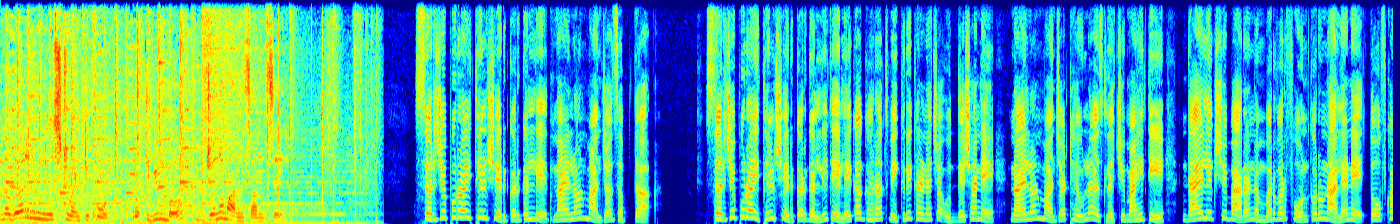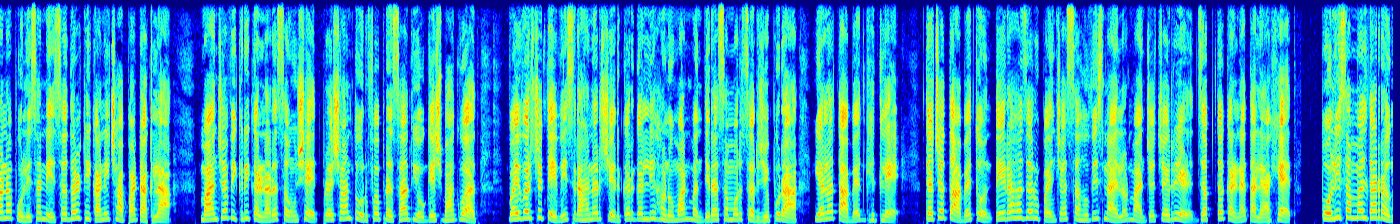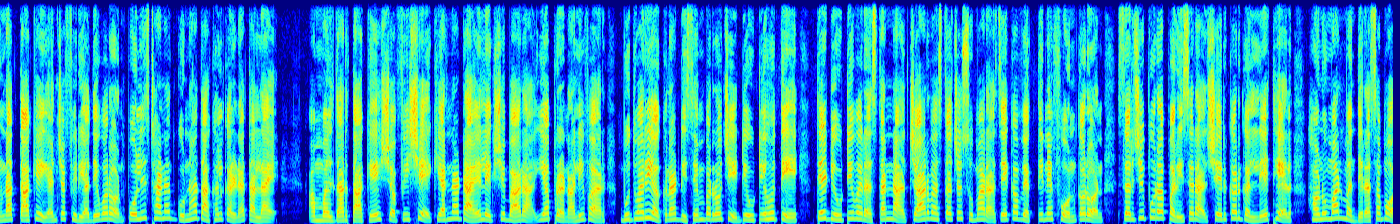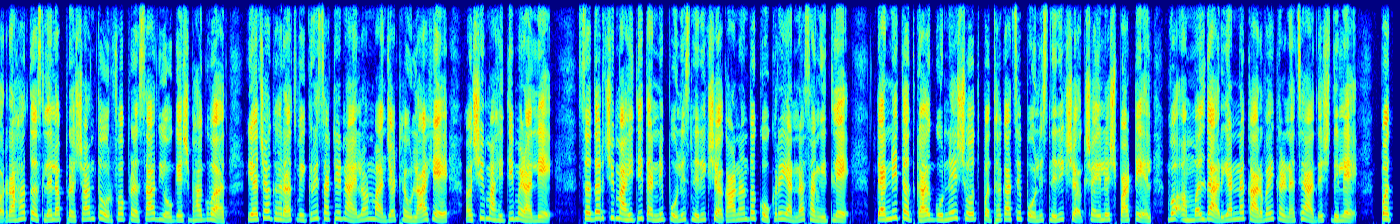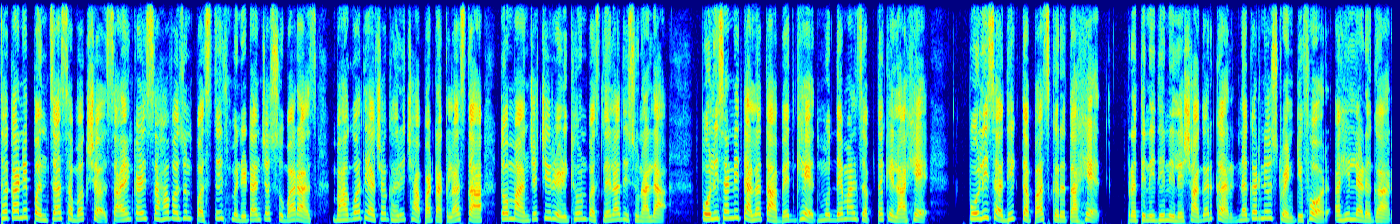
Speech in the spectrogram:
नगर news twenty four प्रतिबिंब जनमानसांचे. सर्जेपुरा येथील शेरकर गल्लीत नायलॉन मांजा जप्त. सर्जेपुरा येथील शेरकर गल्लीतील एका घरात विक्री करण्याच्या उद्देशाने नायलॉन मांजा ठेवला असल्याची माहिती डायल एकशे बारा नंबरवर फोन करून आल्याने तोफखाना पोलिसांनी सदर ठिकाणी छापा टाकला. मांजा विक्री करणारा संशयित प्रशांत उर्फ प्रसाद योगेश भागवत वयवर्ष तेवीस राहणार शेरकर गल्ली हनुमान मंदिरासमोर सर्जेपुरा याला ताब्यात घेतले. त्याच्या ताब्यातून तेरा हजार रुपयांच्या सव्वीस नायलॉन मांजाचे रेळ जप्त करण्यात आले आहेत. पोलीस अंमलदार रंगनाथ ताके यांच्या फिर्यादीवरून पोलीस ठाण्यात गुन्हा दाखल करण्यात आलाय अंमलदार ताके शफी शेख यांना डायल एकशे बारा या प्रणालीवर बुधवारी अकरा डिसेंबर रोजी ड्युटी होती. ते ड्युटीवर असताना चार वाजताच्या सुमारास एका व्यक्तीने फोन करून सर्जीपुरा परिसरात शेरकर गल्ली येथील हनुमान मंदिरासमोर राहत असलेला प्रशांत उर्फ प्रसाद योगेश भागवत याच्या घरात विक्रीसाठी नायलॉन मांजा ठेवला आहे अशी माहिती मिळाली सदरची माहिती त्यांनी पोलीस निरीक्षक आनंद कोकरे यांना सांगितले. त्यांनी तत्काळ गुन्हे शोध पथकाचे पोलीस निरीक्षक शैलेश पाटील व अंमलदार यांना कारवाई करण्याचे आदेश दिले. पथकाने पंचासमक्ष सायंकाळी सहा वाजून पस्तीस मिनिटांच्या सुमारास भागवत याच्या घरी छापा टाकला असता तो मांजेची रेळ घेऊन बसलेला दिसून आला. पोलिसांनी त्याला ताब्यात घेत मुद्देमाल जप्त केला आहे. पोलीस अधिक तपास करत आहेत. प्रतिनिधी Nilesh Agarkar Nagar news twenty four Ahilyanagar.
